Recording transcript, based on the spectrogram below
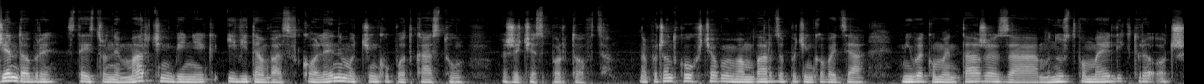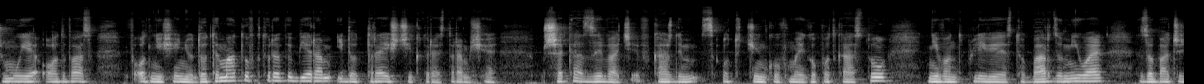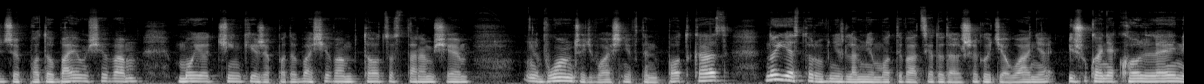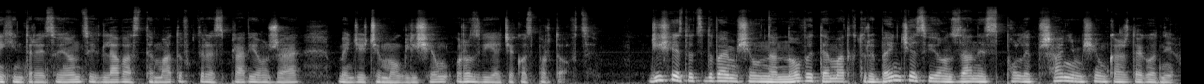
Dzień dobry, z tej strony Marcin Bieniek i witam Was w kolejnym odcinku podcastu Życie Sportowca. Na początku chciałbym Wam bardzo podziękować za miłe komentarze, za mnóstwo maili, które otrzymuję od Was w odniesieniu do tematów, które wybieram i do treści, które staram się przekazywać w każdym z odcinków mojego podcastu. Niewątpliwie jest to bardzo miłe zobaczyć, że podobają się Wam moje odcinki, że podoba się Wam to, co staram się włączyć właśnie w ten podcast. No i jest to również dla mnie motywacja do dalszego działania i szukania kolejnych interesujących dla Was tematów, które sprawią, że będziecie mogli się rozwijać jako sportowcy. Dzisiaj zdecydowałem się na nowy temat, który będzie związany z polepszaniem się każdego dnia.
